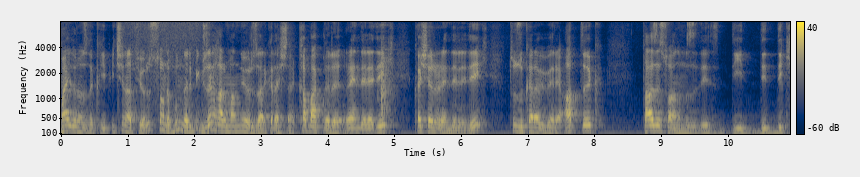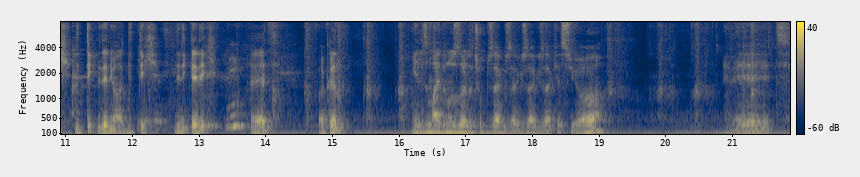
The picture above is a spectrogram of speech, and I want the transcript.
Maydanozu da kıyıp içine atıyoruz. Sonra bunları bir güzel harmanlıyoruz arkadaşlar. Kabakları rendeledik. Kaşarı rendeledik. Tuzu karabibere attık. Taze soğanımızı di- di- diddik. Dittik mi deniyor ona? Dittik. Didikledik. Evet. Bakın. Eliz maydanozları da çok güzel güzel güzel güzel kesiyor. Evet.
